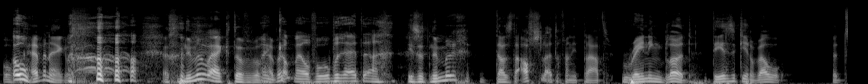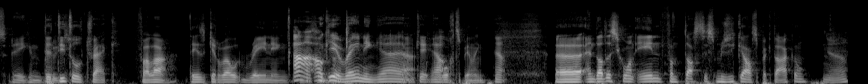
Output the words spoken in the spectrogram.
over Oh. hebben eigenlijk. het nummer waar ik het over wil ik hebben, had mij al voorbereid. Ja. is het nummer... Dat is de afsluiter van die plaat. Raining Blood. Deze keer wel het De regenbloed. titeltrack. Voilà. Deze keer wel Raining. Ah, oké, Raining. Ja, ja, ja. woordspeling. Ja. Eh, en dat is gewoon één fantastisch muzikaal spektakel. Ja.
